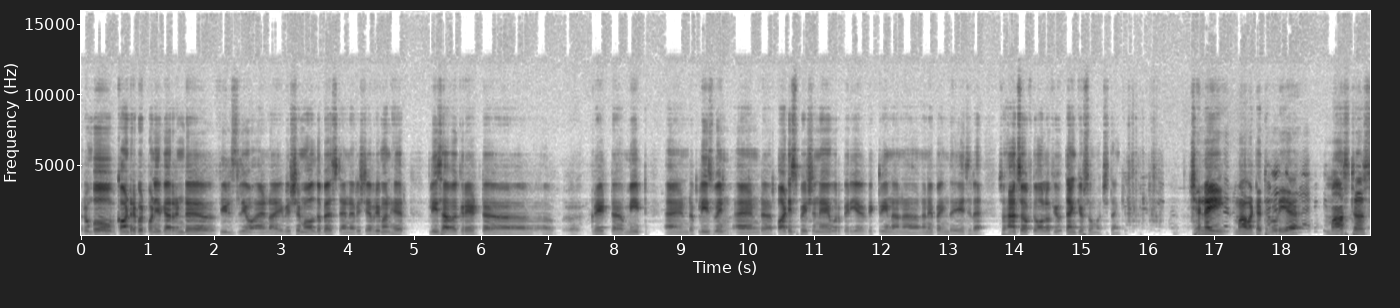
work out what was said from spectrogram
ரொம்ப கான்ட்ரிபியூட் பண்ணியிருக்காரு ரெண்டு ஃபீல்ட்ஸ்லையும் அண்ட் ஐ விஷ் எம் ஆல் த பெஸ்ட் அண்ட் ஐ விஷ் எவ்ரி ஒன் ஹேர் ப்ளீஸ் ஹாவ் அ கிரேட் கிரேட் மீட் அண்ட் ப்ளீஸ் வின் அண்ட் பார்ட்டிசிபேஷனே ஒரு பெரிய விக்ட்ரின்னு நான் நான் நினைப்பேன் இந்த ஏஜில் ஸோ ஹேட்ஸ் ஆஃப் டு ஆல் ஆஃப் யூ தேங்க்யூ ஸோ மச் தேங்க்யூ சென்னை மாவட்டத்தினுடைய மாஸ்டர்ஸ்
